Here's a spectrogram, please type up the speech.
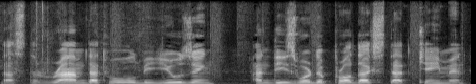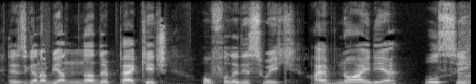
That's the RAM that we will be using. And these were the products that came in. There's gonna be another package, hopefully this week. I have no idea. We'll see.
